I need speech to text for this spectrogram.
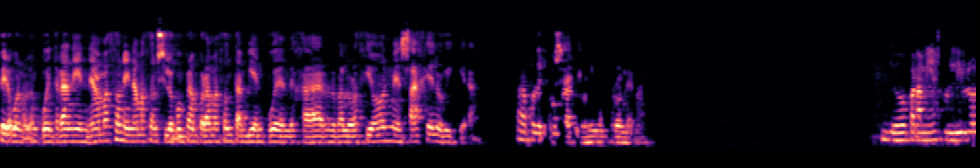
Pero bueno, lo encuentran en Amazon. En Amazon, si lo compran por Amazon, también pueden dejar valoración, mensaje, lo que quieran. Para poder O sea, no ningún problema. Yo, para mí es un libro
